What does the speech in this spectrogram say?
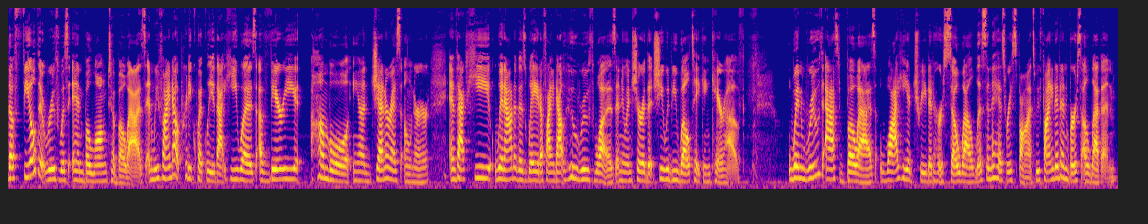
The field that Ruth was in belonged to Boaz, and we find out pretty quickly that he was a very humble and generous owner. In fact, he went out of his way to find out who Ruth was and to ensure that she would be well taken care of. When Ruth asked Boaz why he had treated her so well, listen to his response. We find it in verse 11.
